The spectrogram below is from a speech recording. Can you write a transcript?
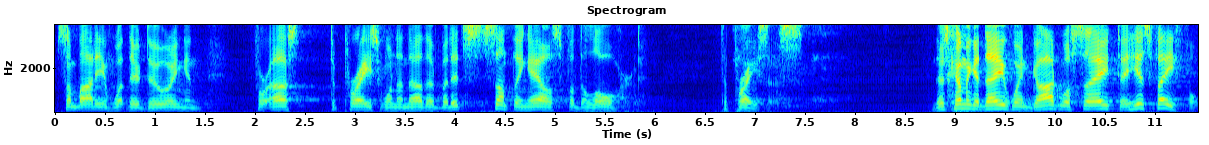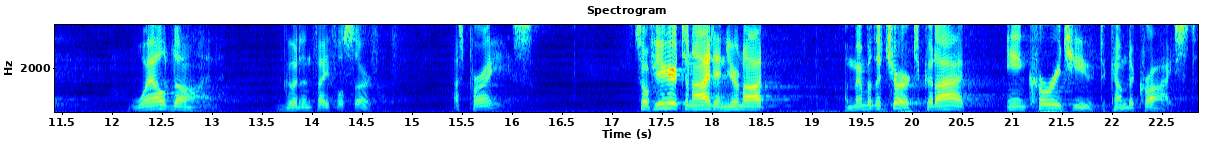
somebody and what they're doing and for us to praise one another, but it's something else for the Lord to praise us. There's coming a day when God will say to his faithful, Well done, good and faithful servant. That's praise. So if you're here tonight and you're not a member of the church, could I encourage you to come to Christ?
